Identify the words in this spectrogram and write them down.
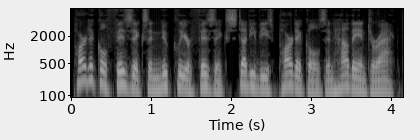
Particle physics and nuclear physics study these particles and how they interact.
